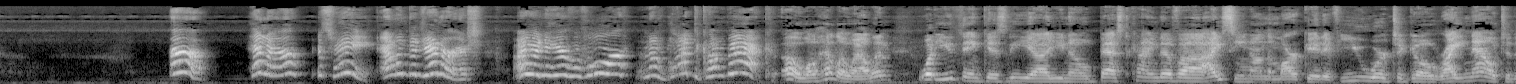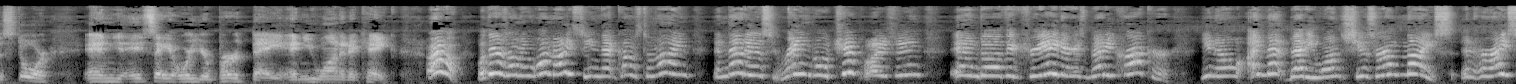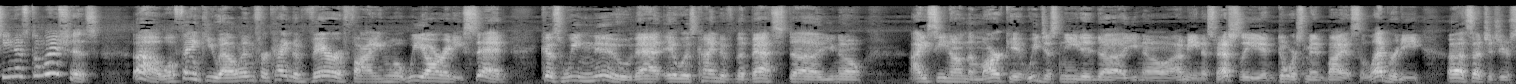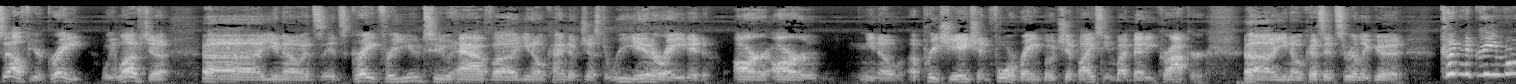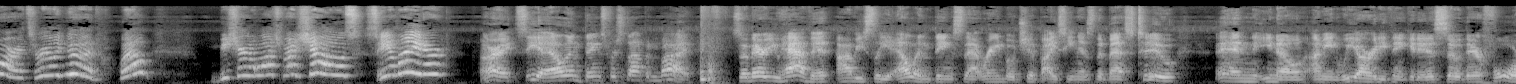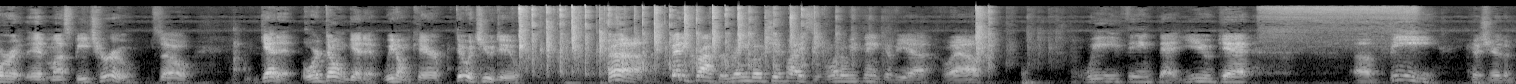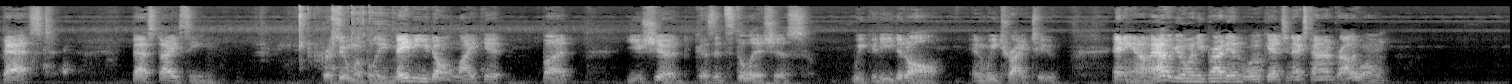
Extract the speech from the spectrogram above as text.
Ah, hello, it's me, Ellen DeGeneres. I've been here before, and I'm glad to come back. Oh well, hello, Ellen. What do you think is the uh, you know best kind of uh, icing on the market if you were to go right now to the store and say or your birthday and you wanted a cake? Oh, well, there's only one icing that comes to mind, and that is rainbow chip icing, and uh, the creator is Betty Crocker. You know, I met Betty once. She was real nice, and her icing is delicious. Oh, well, thank you, Ellen, for kind of verifying what we already said, because we knew that it was kind of the best, uh, you know, icing on the market. We just needed, uh, you know, I mean, especially endorsement by a celebrity uh, such as yourself. You're great. We loved you. Uh, you know, it's it's great for you to have, uh, you know, kind of just reiterated our our you know appreciation for Rainbow Chip Icing by Betty Crocker. Uh, you know, because it's really good. Couldn't agree more. It's really good. Well, be sure to watch my shows. See you later. All right. See you, Ellen. Thanks for stopping by. So there you have it. Obviously, Ellen thinks that rainbow chip icing is the best too. And, you know, I mean, we already think it is, so therefore it must be true. So get it or don't get it. We don't care. Do what you do. Uh, Betty Crocker, rainbow chip icing. What do we think of you? Well, we think that you get a B because you're the best. Best icing. Presumably. Maybe you don't like it, but you should because it's delicious. We could eat it all, and we try to. Anyhow, have a good one. You probably didn't. We'll catch you next time. Probably won't.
